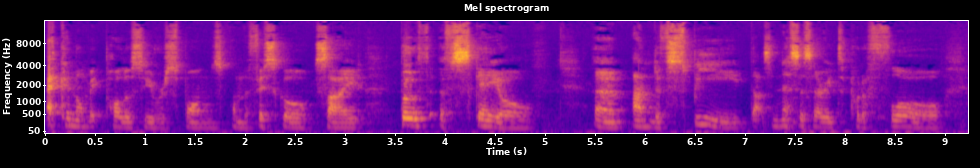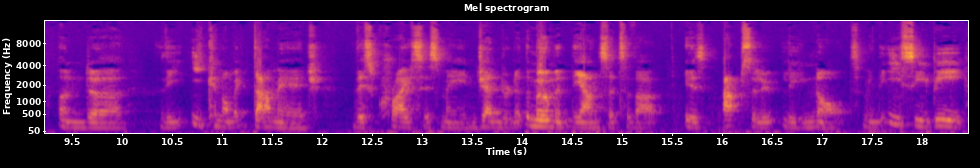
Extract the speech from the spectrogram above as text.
economic policy response on the fiscal side, both of scale um, and of speed, that's necessary to put a floor under the economic damage this crisis may engender. And at the moment, the answer to that is absolutely not. I mean, the ECB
